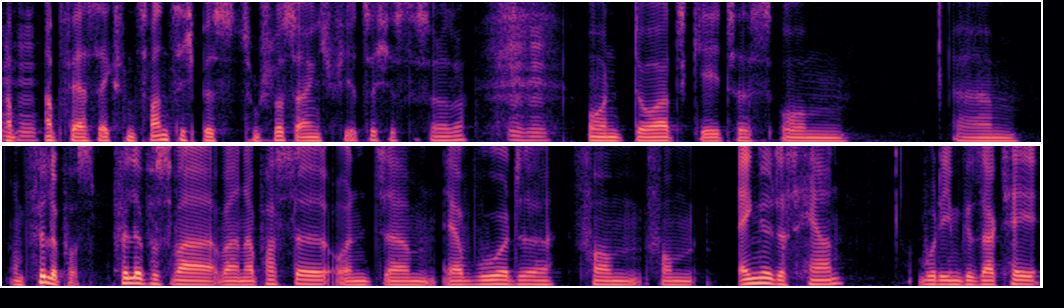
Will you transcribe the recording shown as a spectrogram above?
ab, Mhm. ab Vers 26 bis zum Schluss eigentlich 40 ist das oder so. Mhm. Und dort geht es um, ähm, um Philippus. Philippus war, war ein Apostel und ähm, er wurde vom, vom Engel des Herrn, wurde ihm gesagt, hey,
